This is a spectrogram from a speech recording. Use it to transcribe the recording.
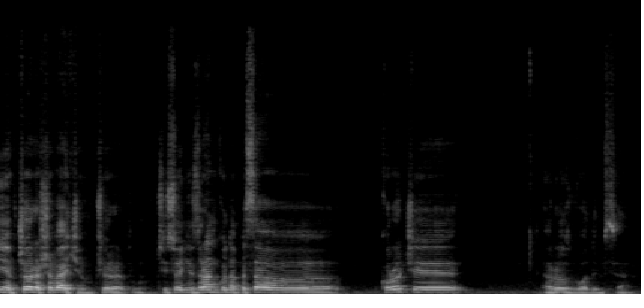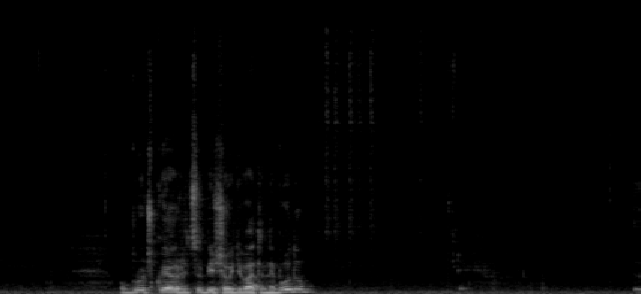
Ні, вчора ще вечором. Вчора, чи сьогодні зранку написав. Коротше, розводимося. Обручку я вже цю більше одягати не буду. Е,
